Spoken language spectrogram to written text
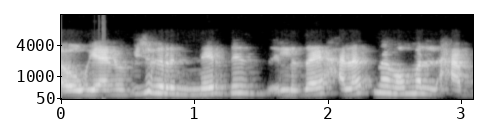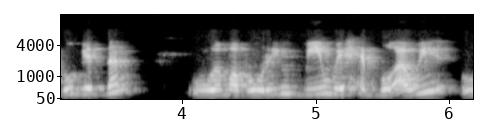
أو يعني مفيش غير ال nerds اللي زي حالاتنا هم اللي حبوه جدا ومبهورين بيه ويحبوه قوي و...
